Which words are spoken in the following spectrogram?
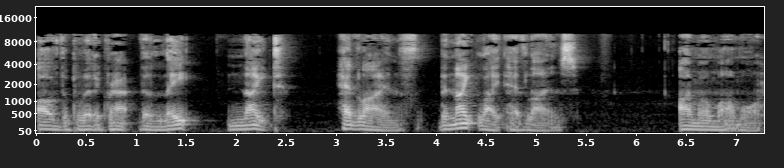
of the Politicrat, the late night headlines, the nightlight headlines. I'm Omar Moore.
